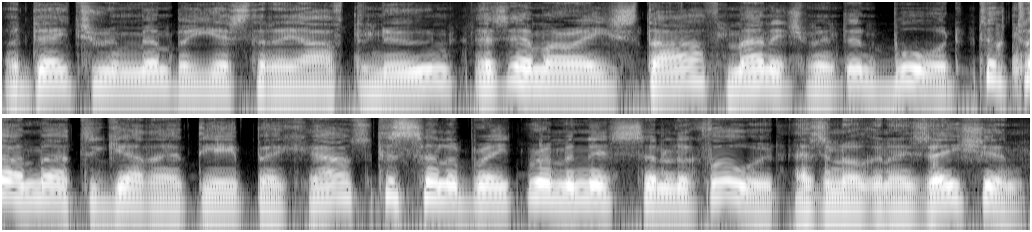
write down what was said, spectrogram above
A day to remember yesterday afternoon as MRA staff, management and board took time out together at the APEC House to celebrate, reminisce and look forward as an organisation.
